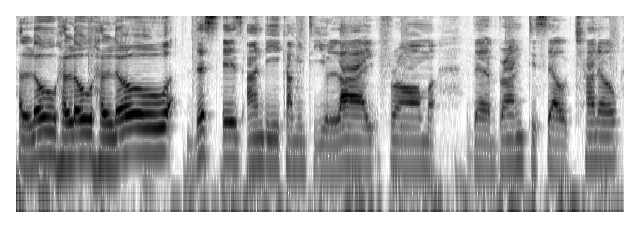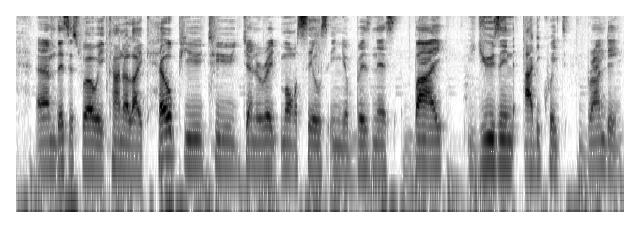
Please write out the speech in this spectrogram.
Hello, hello, hello. This is Andy coming to you live from the Brand to Sell channel. And um, this is where we kind of like help you to generate more sales in your business by using adequate branding.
